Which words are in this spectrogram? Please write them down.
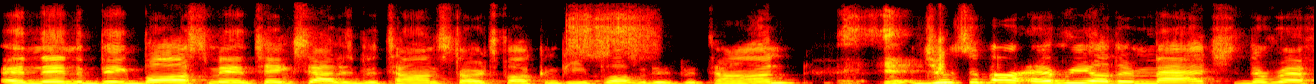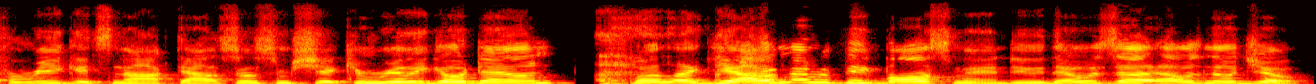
and then the big boss man takes out his baton, starts fucking people up with his baton. Just about every other match, the referee gets knocked out, so some shit can really go down. But like, yeah, I remember Big Boss Man, dude. That was uh, that was no joke.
